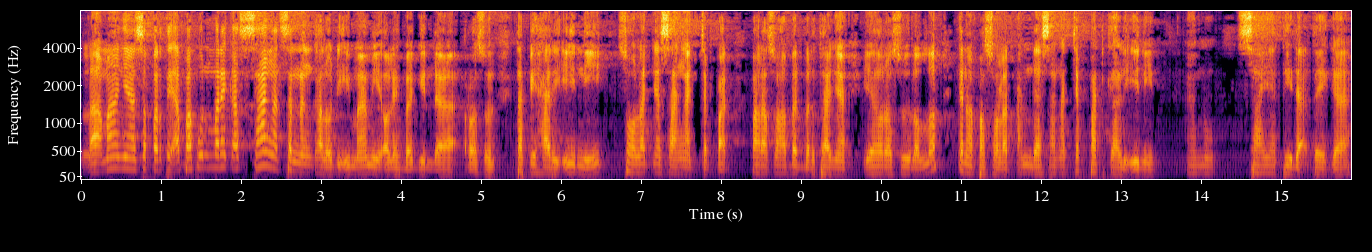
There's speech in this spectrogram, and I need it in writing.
Lamanya seperti apa pun mereka sangat senang kalau diimami oleh baginda Rasul. Tapi hari ini sholatnya sangat cepat. Para sahabat bertanya, Ya Rasulullah, kenapa sholat anda sangat cepat kali ini? Anu, saya tidak tega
